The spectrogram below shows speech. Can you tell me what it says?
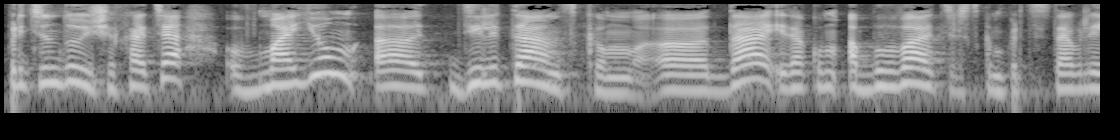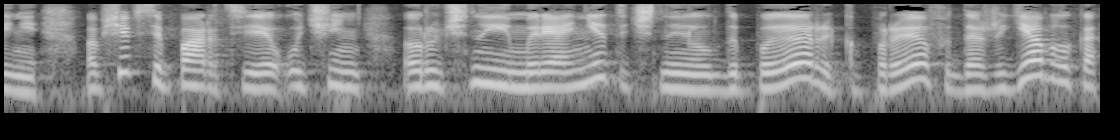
претендующих, хотя в моем э, дилетантском э, да, и таком обывательском представлении, вообще все партии очень ручные, марионеточные ЛДПР и КПРФ, и даже Яблоко,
